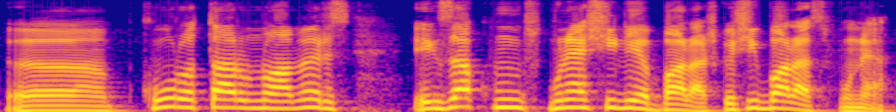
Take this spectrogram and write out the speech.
uh, cu Rotaru nu a mers, exact cum spunea și Ilie Balaș, că și Balaș spunea.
